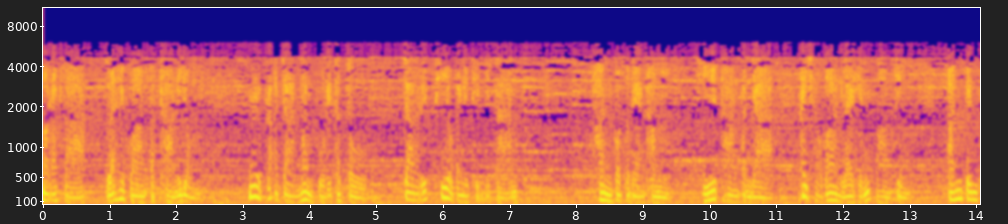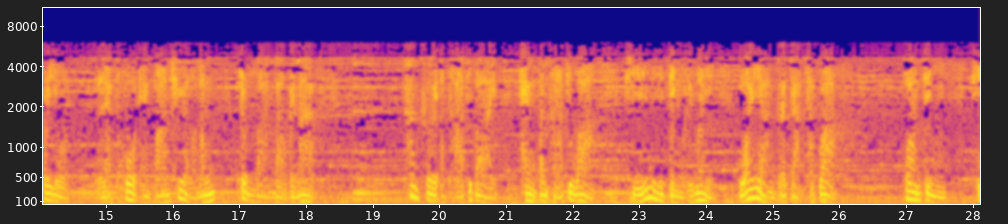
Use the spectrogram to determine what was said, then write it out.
มารักษาและให้ความศรัทธานิยม เมื่อพระอาจารย์มั่นปุริทัตโต จาริกเที่ยวไปในถิ่นอีสานท่านก็แสดงธรรมชี้ทางปัญญาให้ชาวบ้านแลเห็นความจริง อันเป็นประโยชน์และโทษแห่งความเชื่อเหล่านั้น จนบางเบาไปมาก ท่านเคยอธิบาย แห่งปัญหาที่ว่า ผีมีจริงหรือไม่ ไว้อย่างกระจ่างชัดว่า ความจริง ผี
